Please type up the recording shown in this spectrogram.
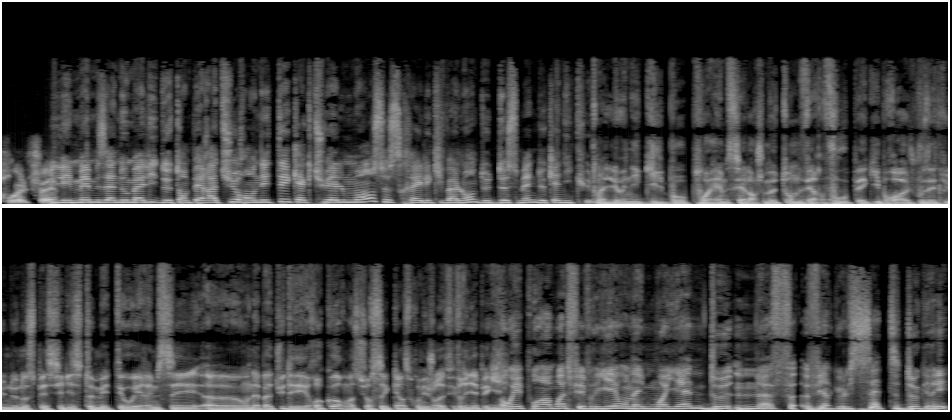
pourraient le faire. Les mêmes anomalies de température en été qu'actuellement, ce serait l'équivalent de deux semaines de canicule. Léonie Guilbeault pour RMC. Alors je me tourne vers vous, Peggy Broche. Vous êtes l'une de nos spécialistes météo RMC. Euh, on a battu des records hein, sur ces 15 premiers jours de février, Peggy. Oui, pour un mois de février, on a une moyenne de 9,7 degrés,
